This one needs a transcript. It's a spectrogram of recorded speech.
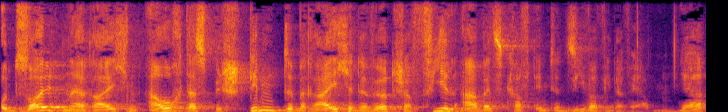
und sollten erreichen, auch dass bestimmte Bereiche der Wirtschaft viel arbeitskraftintensiver wieder werden. Ja,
